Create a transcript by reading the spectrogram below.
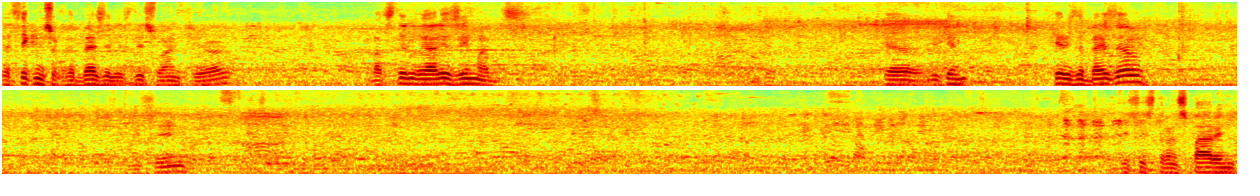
the thickness of the bezel is this one here, but still there is image. Here you can, here is the bezel, you see. This is transparent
